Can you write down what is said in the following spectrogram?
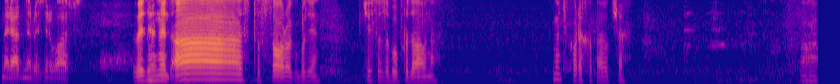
Снаряд не розірвався. Весь гнид. А 140, блін. Чисто забув про дауна. Матікори хп вообще. Ага.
